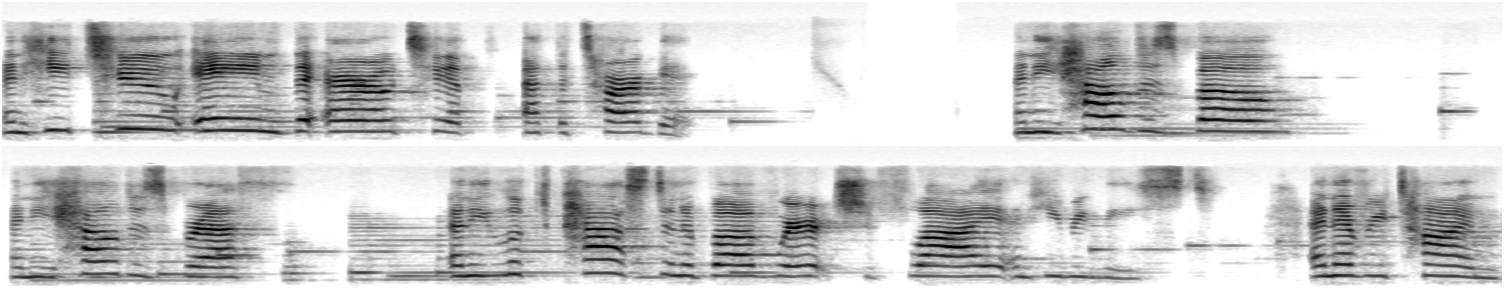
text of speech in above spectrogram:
And he too aimed the arrow tip at the target. And he held his bow and he held his breath and he looked past and above where it should fly and he released. And every time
